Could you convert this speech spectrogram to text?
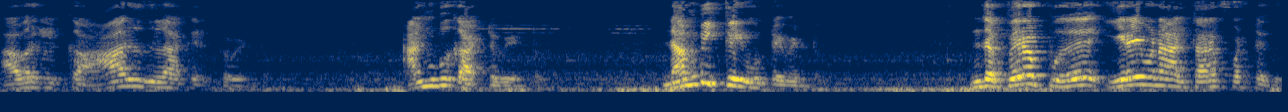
அவர்களுக்கு ஆறுதலாக இருக்க வேண்டும். அன்பு காட்ட வேண்டும். நம்பிக்கை ஊட்ட வேண்டும். இந்த பிறப்பு இறைவனால் தரப்பட்டது.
